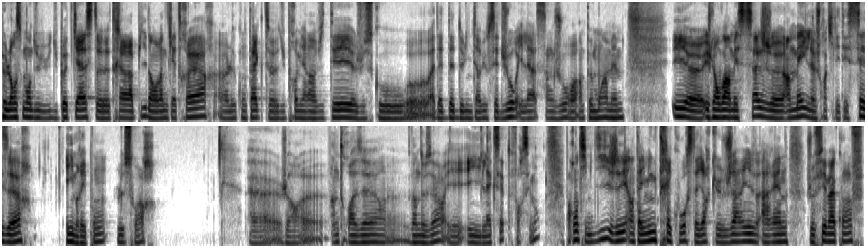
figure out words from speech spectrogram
le lancement du, podcast euh, très rapide en 24 heures, euh, le contact du premier invité jusqu'au à date, date de l'interview 7 jours, et là 5 jours, un peu moins même. Euh, et je lui envoie un message, un mail, je crois qu'il était 16 heures, et il me répond le soir. Euh, genre 23h, euh, 22h, euh, et, il accepte forcément. Par contre, il me dit j'ai un timing très court, c'est-à-dire que j'arrive à Rennes, je fais ma conf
